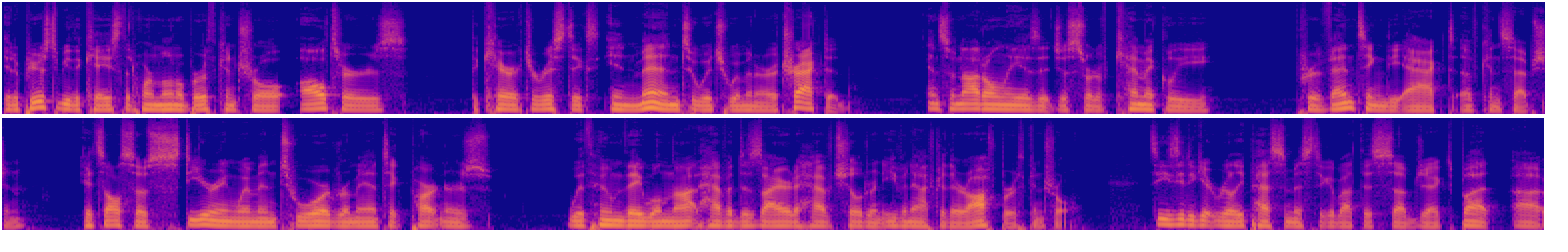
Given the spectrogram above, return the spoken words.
it appears to be the case that hormonal birth control alters the characteristics in men to which women are attracted. And so not only is it just sort of chemically preventing the act of conception, it's also steering women toward romantic partners with whom they will not have a desire to have children even after they're off birth control. It's easy to get really pessimistic about this subject, but uh,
